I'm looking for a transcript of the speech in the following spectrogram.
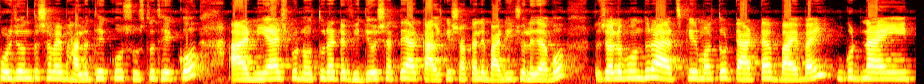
পর্যন্ত সবাই ভালো থেকো, সুস্থ থেকো। আর নিয়ে আসব নতুন একটা ভিডিওর সাথে। আর কালকে সকালে বাড়ি চলে যাব। তো চলো বন্ধুরা, আজকের মতো tata bye bye good night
